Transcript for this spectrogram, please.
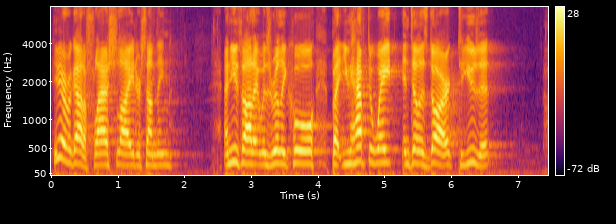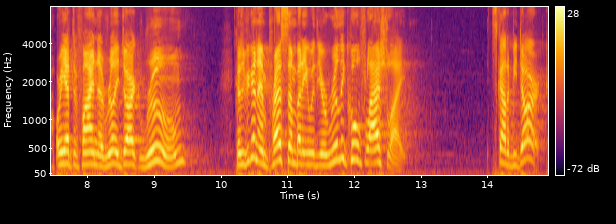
Have you ever got a flashlight or something? And you thought it was really cool, but you have to wait until it's dark to use it, or you have to find a really dark room because if you're going to impress somebody with your really cool flashlight, it's got to be dark.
